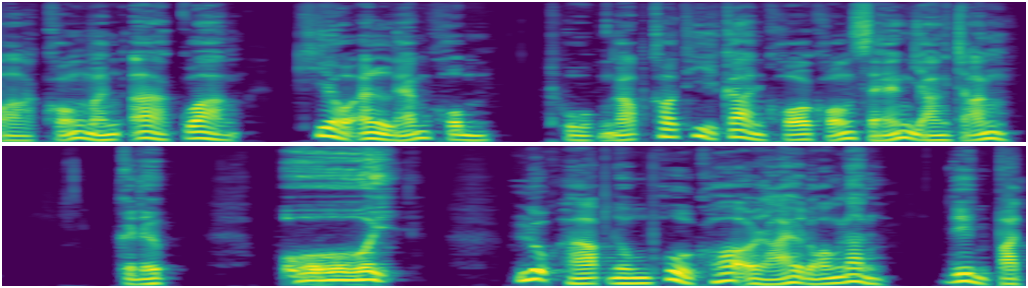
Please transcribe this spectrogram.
ปากของมันอ้ากว้าง เขี้ยวอันแหลมคม ถูกงับเข้าที่ก้านคอของแสงอย่างจัง กระดึบ โอ้ย ลูกหาบหนุ่มผู้เคาะห์ร้ายร้องลั่น ดิ้นปัด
